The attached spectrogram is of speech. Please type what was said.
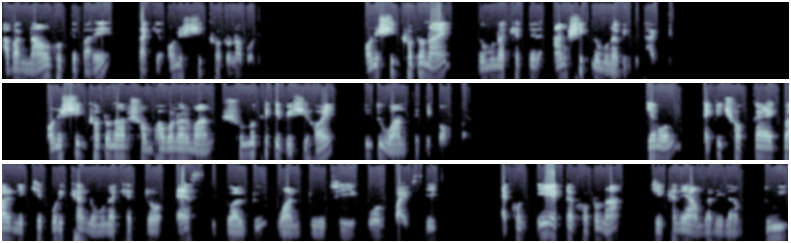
আবার নাও ঘটতে পারে, তাকে অনিশ্চিত ঘটনা বলে। অনিশ্চিত ঘটনায় নমুনা ক্ষেত্রের আংশিক নমুনা বিন্দু থাকবে অনিশ্চিত ঘটনার সম্ভাবনার মান শূন্য থেকে বেশি হয়, কিন্তু ওয়ান থেকে কম হয়। যেমন, একটি ছক্কা একবার নিক্ষেপ পরীক্ষার নমুনা ক্ষেত্র S equal to one two three four five six এখন এ একটা ঘটনা যেখানে আমরা নিলাম দুই,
